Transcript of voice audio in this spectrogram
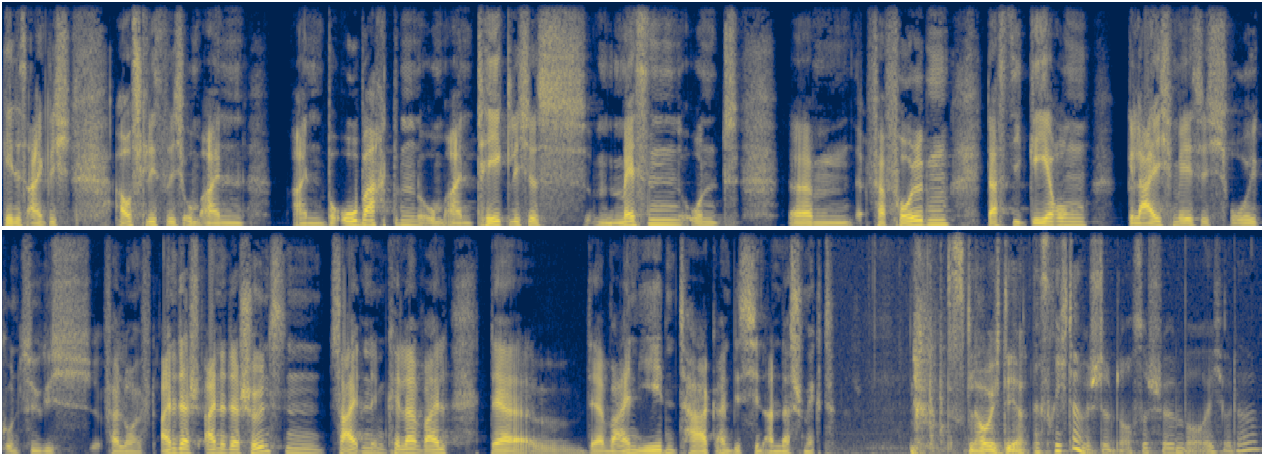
geht es eigentlich ausschließlich um ein, ein Beobachten, um ein tägliches Messen und ähm, Verfolgen, dass die Gärung gleichmäßig, ruhig und zügig verläuft. Eine der, eine der schönsten Zeiten im Keller, weil der, der Wein jeden Tag ein bisschen anders schmeckt. Das glaube ich dir. Das riecht dann bestimmt auch so schön bei euch, oder?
